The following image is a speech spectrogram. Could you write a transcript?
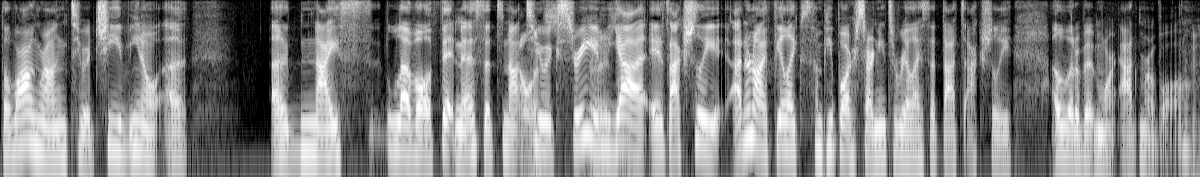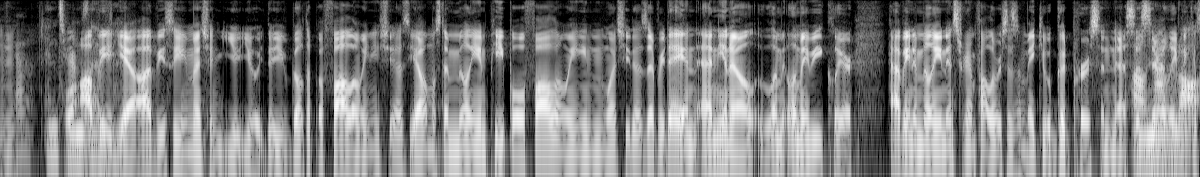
the long run to achieve, you know, a a nice level of fitness that's not too extreme. right. Yeah, it's actually I don't know, I feel like some people are starting to realize that that's actually a little bit more admirable in terms Mm-hmm. Well, obvi- of yeah, obviously, you mentioned you, you that you've built up a following. She has, yeah, almost a million people following what she does every day. And and you know, let me let me be clear: having a million Instagram followers doesn't make you a good person necessarily, at all. because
